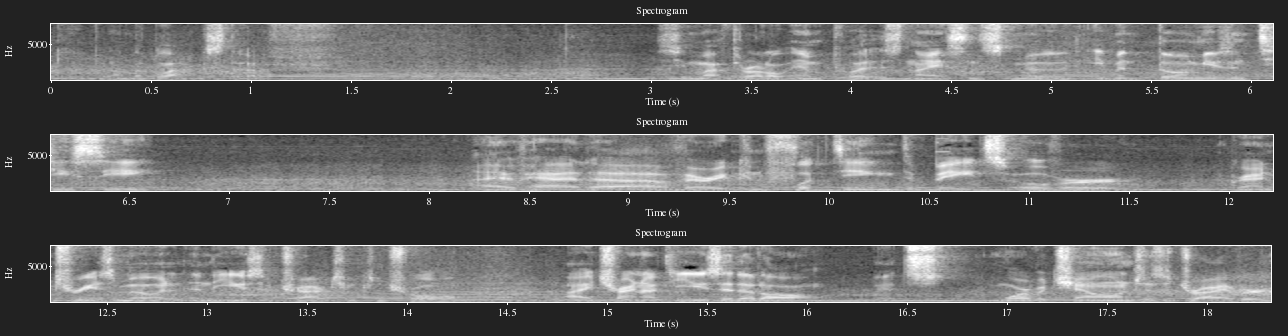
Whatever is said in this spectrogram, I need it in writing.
Keep it on the black stuff. See my throttle input is nice and smooth, even though I'm using TC. I've had uh, very conflicting debates over Gran Turismo and, and the use of traction control. I try not to use it at all. It's more of a challenge as a driver,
